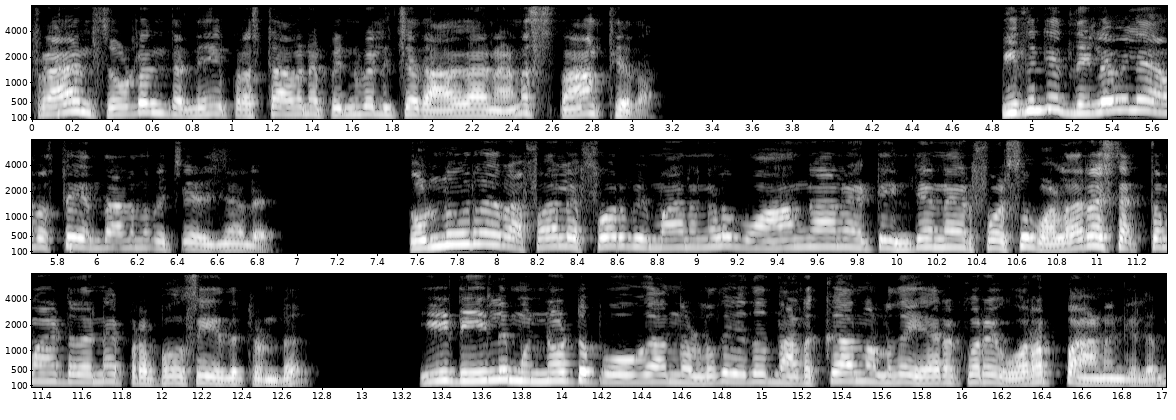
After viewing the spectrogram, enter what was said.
ഫ്രാൻസ് ഉടൻ തന്നെ ഈ പ്രസ്താവന പിൻവലിച്ചതാകാനാണ് സാധ്യത. ഇതിന്റെ നിലവിലെ അവസ്ഥ എന്താണെന്ന് വെച്ച് കഴിഞ്ഞാൽ തൊണ്ണൂറ് റഫാൽ എഫ് ഫോർ വിമാനങ്ങൾ വാങ്ങാനായിട്ട് ഇന്ത്യൻ എയർഫോഴ്സ് വളരെ ശക്തമായിട്ട് തന്നെ പ്രപ്പോസ് ചെയ്തിട്ടുണ്ട്. ഈ ഡീൽ മുന്നോട്ട് പോകുക എന്നുള്ളത് ഇത് നടക്കുക എന്നുള്ളത് ഏറെക്കുറെ ഉറപ്പാണെങ്കിലും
